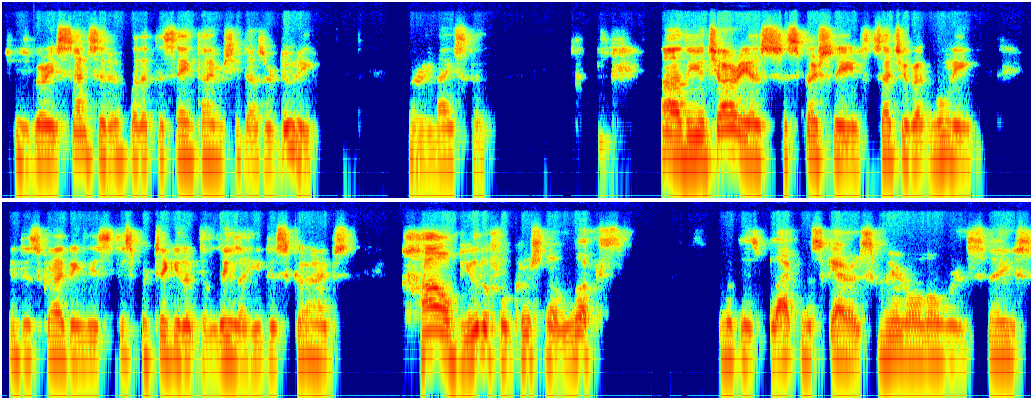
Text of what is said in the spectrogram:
She's very sensitive, but at the same time, she does her duty very nicely. Uh, the Acharyas, especially Satyavrat Muni, in describing this, this particular Dalila, he describes how beautiful Krishna looks with this black mascara smeared all over his face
